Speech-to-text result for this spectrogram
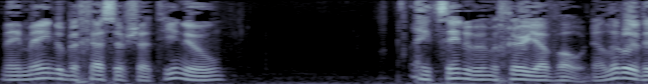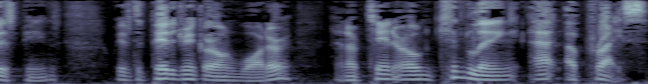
Meimenu bechesef shatinu, eitzenu b'mechir yavod. Now literally this means we have to pay to drink our own water and obtain our own kindling at a price.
